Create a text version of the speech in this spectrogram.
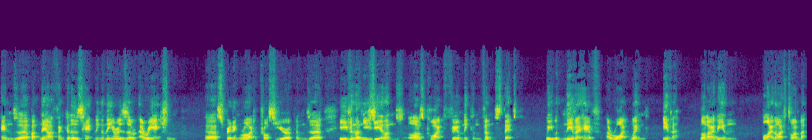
And uh, but now I think it is happening, and there is a, a reaction uh, spreading right across Europe and uh, even in New Zealand. I was quite firmly convinced that we would never have a right wing ever, not only in my lifetime, but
